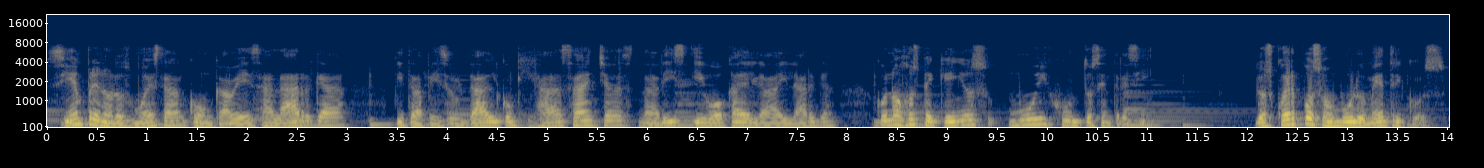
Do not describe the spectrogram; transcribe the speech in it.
Siempre nos los muestran con cabeza larga y trapezoidal, con quijadas anchas, nariz y boca delgada y larga, con ojos pequeños muy juntos entre sí. Los cuerpos son volumétricos,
